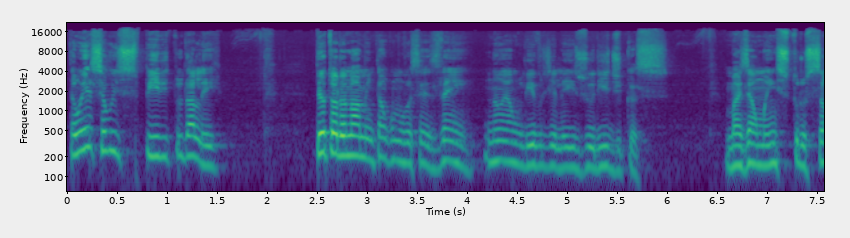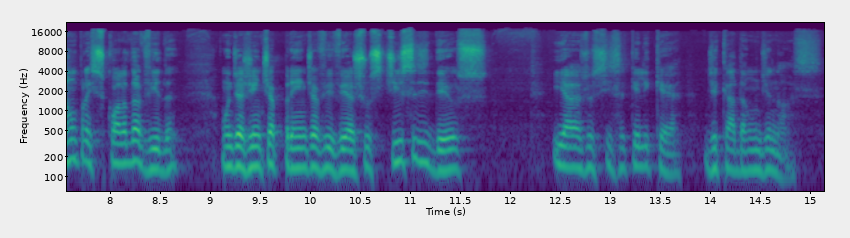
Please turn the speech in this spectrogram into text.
Então, esse é o espírito da lei. Deuteronômio, então, como vocês veem, não é um livro de leis jurídicas, mas é uma instrução para a escola da vida, onde a gente aprende a viver a justiça de Deus e a justiça que Ele quer de cada um de nós.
